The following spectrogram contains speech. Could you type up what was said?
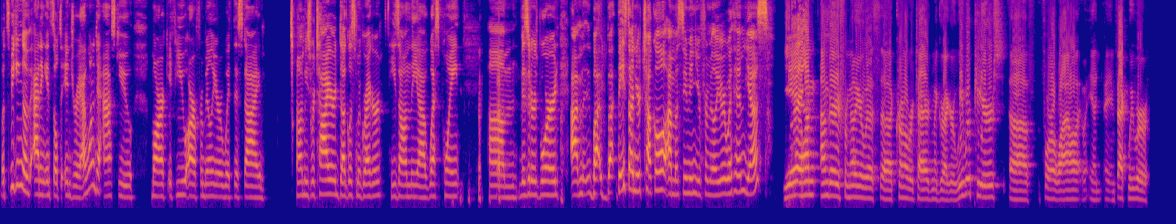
but speaking of adding insult to injury i wanted to ask you mark if you are familiar with this guy um, he's retired, Douglas Macgregor. He's on the uh, West Point um, visitors board. Um, but, but based on your chuckle, I'm assuming you're familiar with him. Yes. Yeah, I'm I'm very familiar with uh, Colonel retired Macgregor. We were peers uh, for a while. In, in fact, we were.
